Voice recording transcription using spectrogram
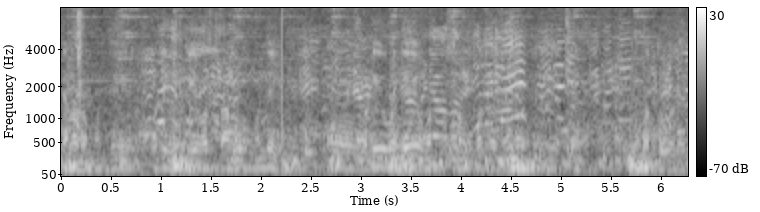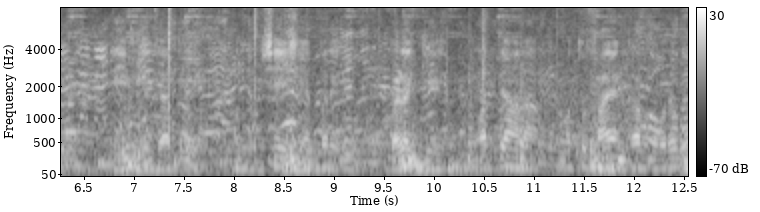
ಜನರ ಮುಂದೆ ಒಡೆಯುವ ದೇವಸ್ಥಾನದ ಮುಂದೆ ಒಡೆಯುವುದೇ ಒಂದು ಸಂತಸದ ಒಂದು ಒಡೆಯ. ದೇವಿಯ ಜಾತ್ರೆ ಒಂದು ವಿಶೇಷ ಎಂದರೆ ಬೆಳಗ್ಗೆ, ಮಧ್ಯಾಹ್ನ ಮತ್ತು ಸಾಯಂಕಾಲದವರೆಗೂ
